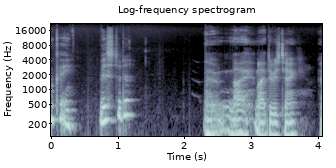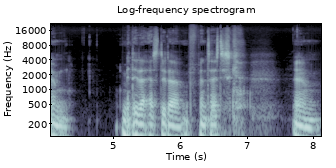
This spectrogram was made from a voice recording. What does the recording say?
Okay. Vidste du det? Uh, nej, nej, det vidste jeg ikke. Um, men det der, altså det der er fantastisk. Um,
